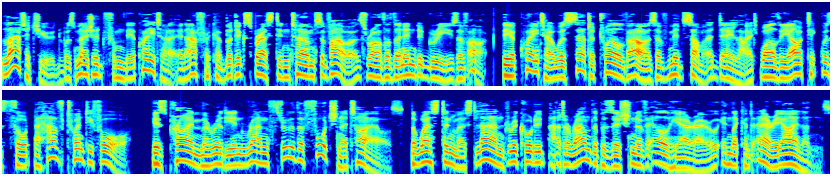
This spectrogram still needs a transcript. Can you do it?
Latitude was measured from the equator in Africa but expressed in terms of hours rather than in degrees of arc. The equator was set at 12 hours of midsummer daylight, while the Arctic was thought to have 24. His prime meridian ran through the Fortunate Isles, the westernmost land recorded at around the position of El Hierro in the Canary Islands.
